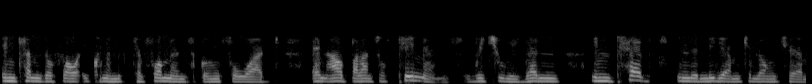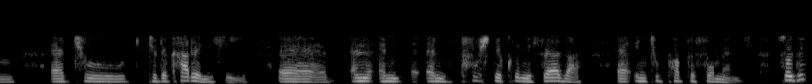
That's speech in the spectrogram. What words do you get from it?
in terms of our economic performance going forward and our balance of payments, which will then impact in the medium to long term uh, to to the currency uh, and and and push the economy further uh, into poor performance. So these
